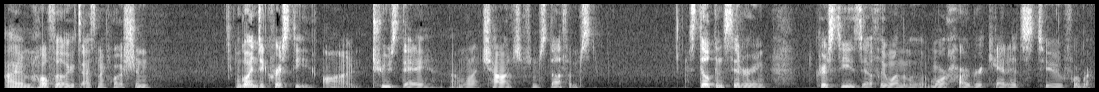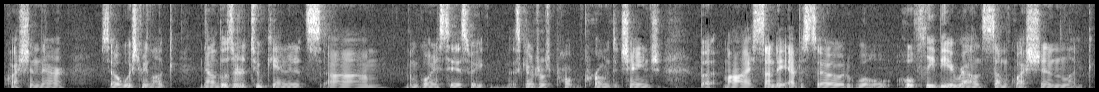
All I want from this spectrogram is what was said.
I'm hopefully I'll get to ask my question. I'm going to Christie on Tuesday. I want to challenge some stuff. I'm st- still considering. Christie is definitely one of the more harder candidates to form a question there. So wish me luck. Now, those are the two candidates um, I'm going to see this week. The schedule is prone to change, but my Sunday episode will hopefully be around some question like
